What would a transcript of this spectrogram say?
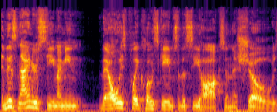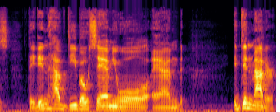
in this Niners team, I mean, they always play close games to the Seahawks, and this shows. They didn't have Deebo Samuel, and it didn't matter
